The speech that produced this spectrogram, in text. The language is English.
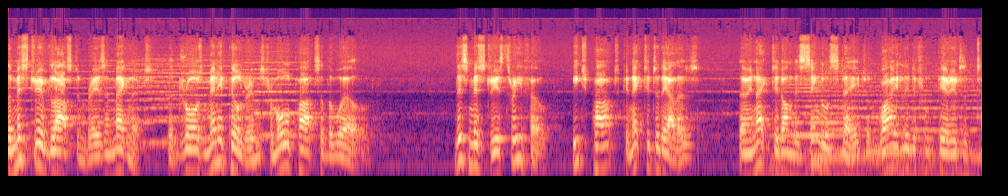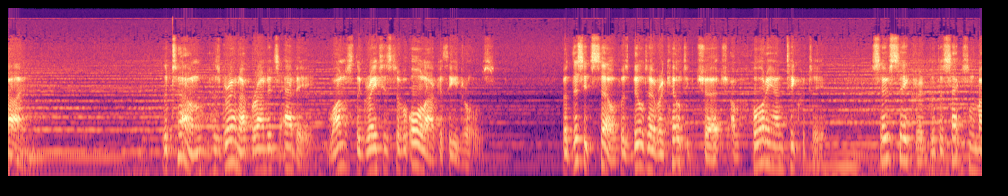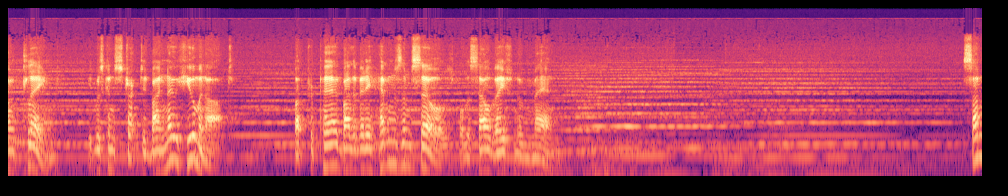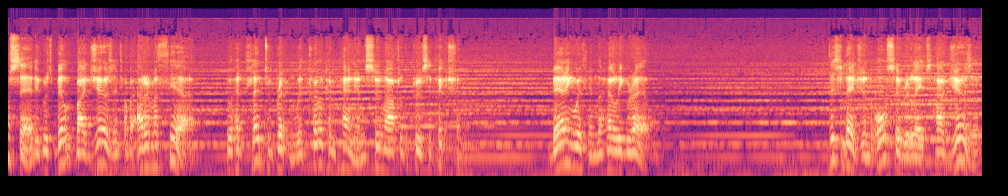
The mystery of Glastonbury is a magnet that draws many pilgrims from all parts of the world. This mystery is threefold, each part connected to the others, though enacted on this single stage at widely different periods of time. The town has grown up around its abbey, once the greatest of all our cathedrals. But this itself was built over a Celtic church of hoary antiquity, so sacred that a Saxon monk claimed it was constructed by no human art, but prepared by the very heavens themselves for the salvation of men. Some said it was built by Joseph of Arimathea, who had fled to Britain with twelve companions soon after the crucifixion, bearing with him the Holy Grail. This legend also relates how Joseph,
